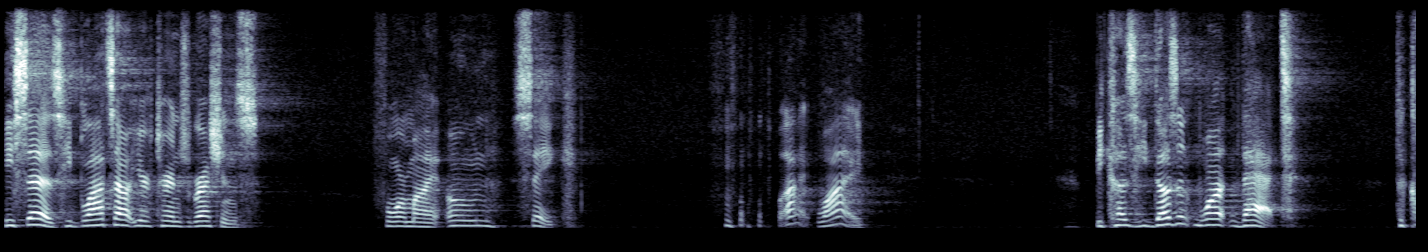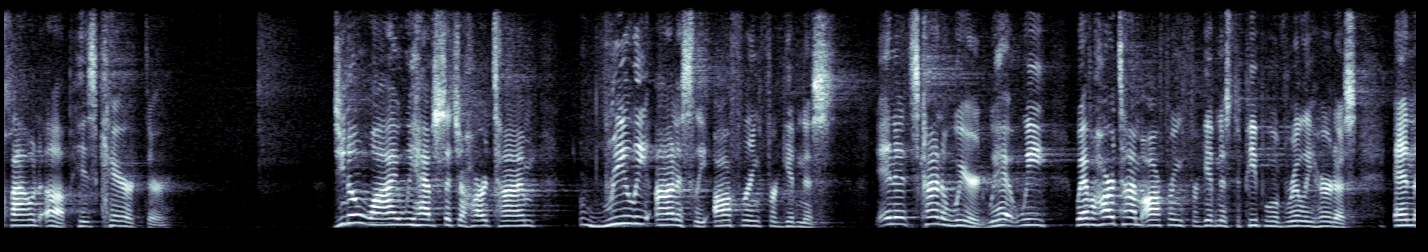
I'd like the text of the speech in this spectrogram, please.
He says, He blots out your transgressions for my own sake. Why? Why? because he doesn't want that to cloud up his character. Do you know why we have such a hard time really honestly offering forgiveness? And it's kind of weird. We have, we, we have a hard time offering forgiveness to people who have really hurt us. And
